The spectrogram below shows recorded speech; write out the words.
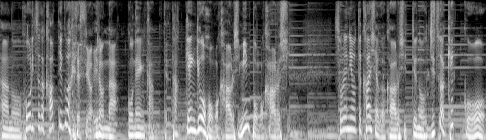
あの法律が変わっていくわけですよ。いろんな5年間って。宅建業法も変わるし民法も変わるし。それによって解釈が変わるしっていうのを実は結構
